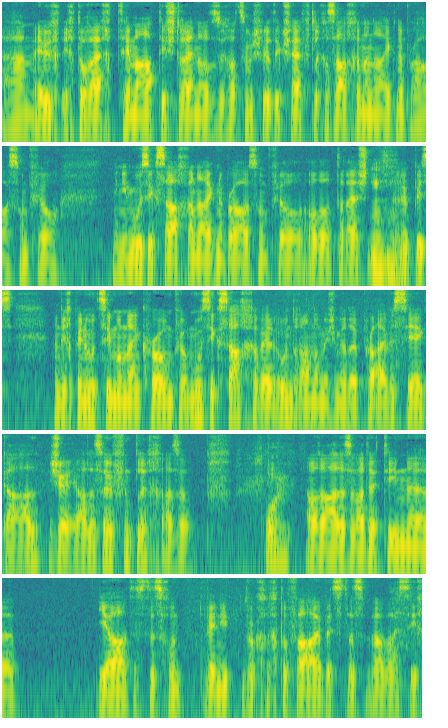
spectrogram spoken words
Ähm, ich, ich tue recht thematisch trennen. Also ich habe zum Beispiel für die geschäftlichen Sachen einen eigenen Browser und für meine Musiksachen einen eigenen Browser und für oder der Rest Mhm. etwas. Und ich benutze im Moment Chrome für Musiksachen, weil unter anderem ist mir dort Privacy egal. Ist ja eh alles öffentlich. Also oder alles, was dort drin, äh, ja, das, das kommt, wenn ich wirklich darauf an, ob jetzt das, was weiß ich,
